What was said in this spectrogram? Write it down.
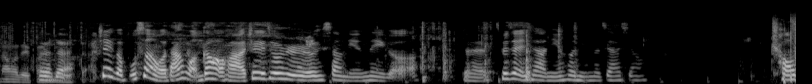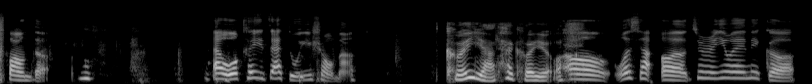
那我得对对，这个不算我打广告哈，这个就是像您那个，对，推荐一下您和您的家乡。超棒的。哎，我可以再读一首吗？可以啊，太可以了。嗯，我想，呃，就是因为那个，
